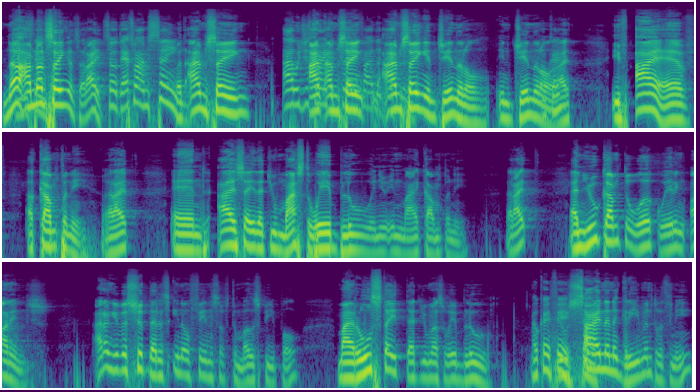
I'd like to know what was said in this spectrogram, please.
no, I'm not saying it's right. So that's what I'm saying. But I'm saying I was just I'm, I'm saying the I'm saying in general, in general, Okay. right? If I have a company, right, and I say that you must wear blue when you're in my company, right, and you come to work wearing orange, I don't give a shit that it's inoffensive to most people. My rules state that you must wear blue. Okay, fair. You sign an agreement with me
